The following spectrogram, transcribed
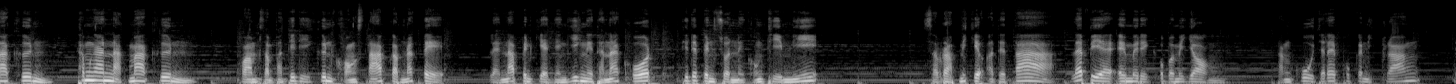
มากขึ้นทำงานหนักมากขึ้น ความสัมพันธ์ที่ดีขึ้นของสตาฟกับนักเตะ และนับเป็นเกียรติอย่างยิ่งในฐานะโค้ชที่ได้เป็นส่วนหนึ่งของทีมนี้สำหรับมิเกลอาเตต้าและเปียร์เอเมริกโอบามยอง ทั้งคู่จะได้พบกันอีกครั้งใน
